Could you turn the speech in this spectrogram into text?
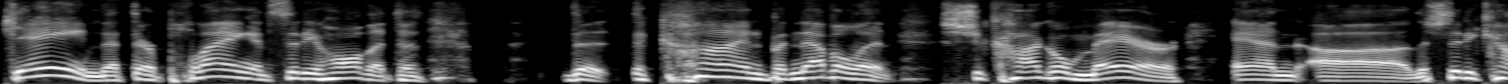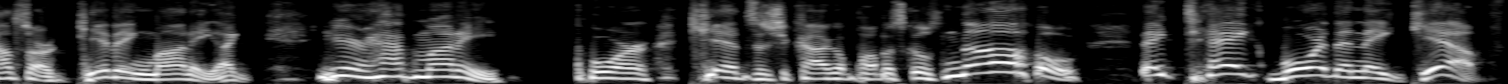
game that they're playing in City Hall that the the, the kind, benevolent Chicago mayor and uh, the city council are giving money. Like, here, have money. Poor kids in Chicago public schools. No, they take more than they give.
